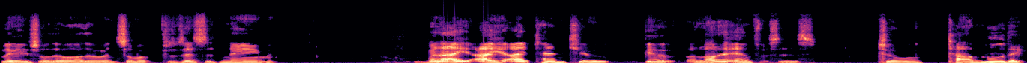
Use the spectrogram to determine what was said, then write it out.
place or the other, and some have suggested name. But I, I, I tend to give a lot of emphasis to Talmudic,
